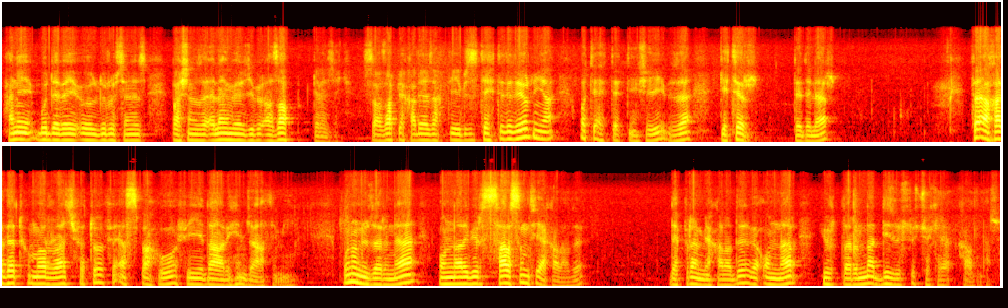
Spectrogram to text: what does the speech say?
Hani bu deveyi öldürürseniz başınıza elem verici bir azap gelecek. Size azap yakalayacak diye bizi tehdit ediyordun ya o tehdit ettiğin şeyi bize getir dediler. فَأَخَذَتْهُمُ الرَّجْفَةُ فَأَصْبَحُوا ف۪ي دَارِهِمْ جَاثِم۪ينَ Bunun üzerine onları bir sarsıntı yakaladı. Deprem yakaladı ve onlar yurtlarında dizüstü çöke kaldılar.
